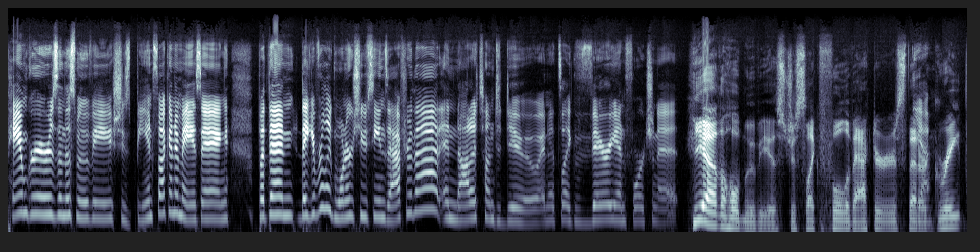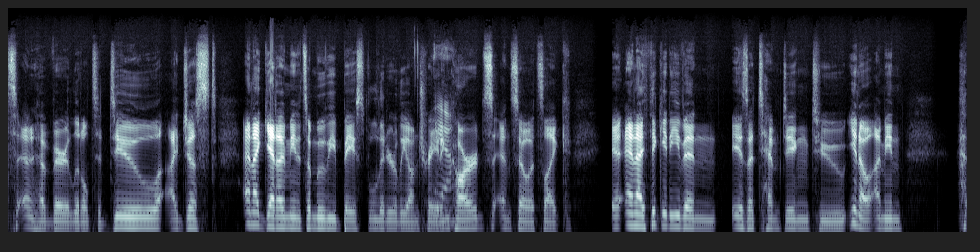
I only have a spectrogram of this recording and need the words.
Pam Grier is in this movie. She's being fucking amazing. But then they give her like one or two scenes after that and not a ton to do. And it's like very unfortunate. Yeah, the whole movie is just like full of actors that are great and have very little to do. I just and I get I mean it's a movie based literally on trading Yeah. cards and so it's like and I think it even is attempting to, you know, I mean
